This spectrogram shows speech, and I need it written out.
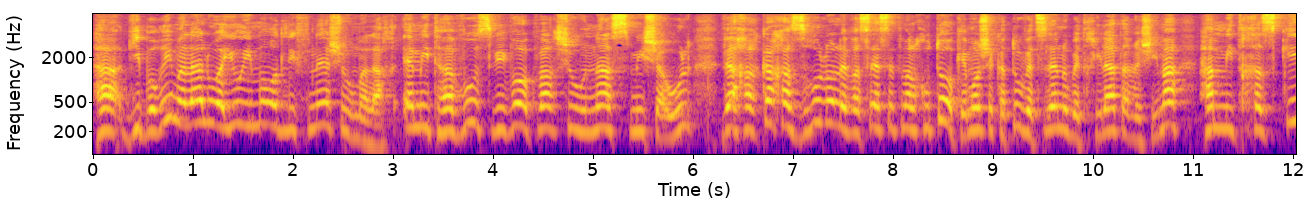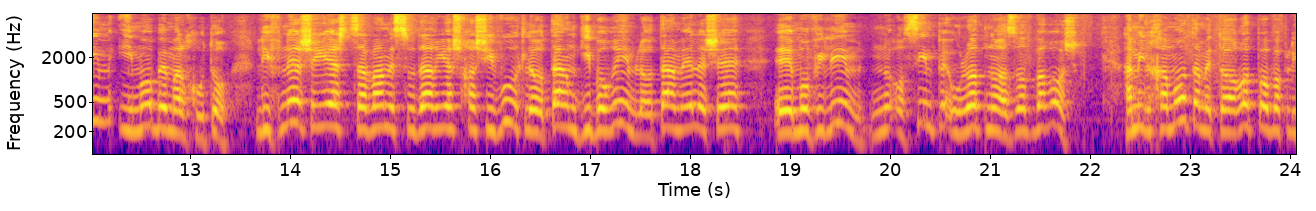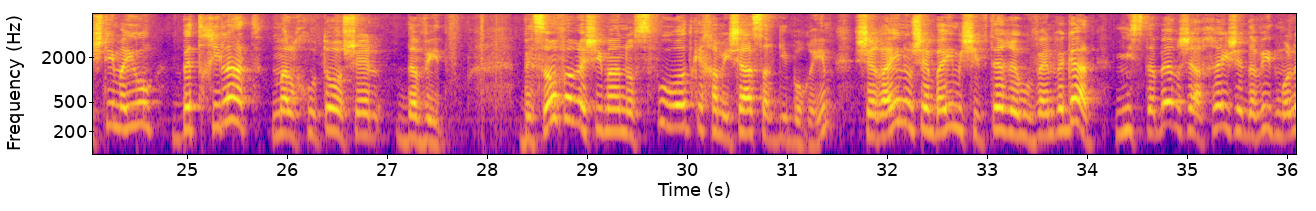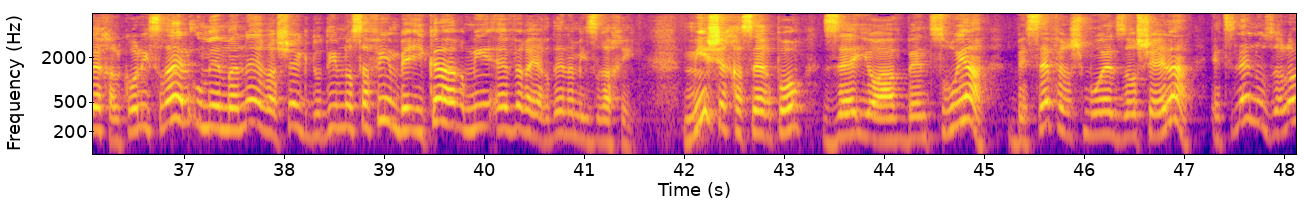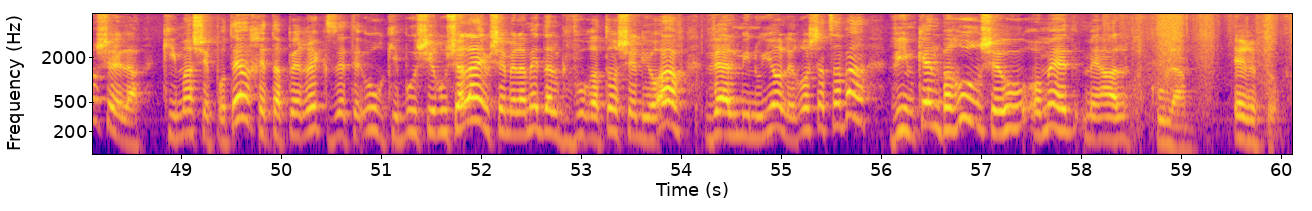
הגיבורים הללו היו עמו עוד לפני שהוא מלך, הם התהוו סביבו כבר שהוא נס משאול, ואחר כך עזרו לו לבסס את מלכותו, כמו שכתוב אצלנו בתחילת הרשימה, המתחזקים עמו במלכותו. לפני שיש צבא מסודר, יש חשיבות לאותם גיבורים, לאותם אלה שמובילים, עושים פעולות נועזות בראש. המלחמות המתוארות פה בפלישתים היו בתחילת מלכותו של דוד. בסוף הרשימה נוספו עוד כחמישה עשר גיבורים, שראינו שהם באים משבטי ראובן וגד. מסתבר שאחרי שדוד מולך על כל ישראל, הוא ממנה ראשי גדודים נוספים, בעיקר מעבר הירדן המזרחי. מי שחסר פה זה יואב בן צרויה. בספר שמואל זו שאלה, אצלנו זו לא שאלה, כי מה שפותח את הפרק זה תיאור כיבוש ירושלים שמלמד על גבורתו של יואב ועל מינויו לראש הצבא, ואם כן ברור שהוא עומד מעל כולם. ערב טוב.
